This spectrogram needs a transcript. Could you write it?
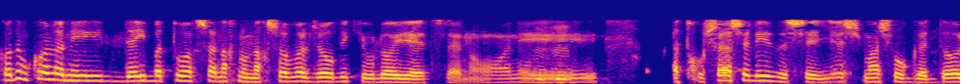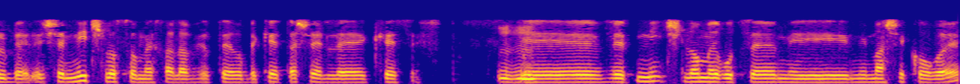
קודם כל, אני די בטוח שאנחנו נחשוב על ג'ורדי כי הוא לא יהיה אצלנו. אני, mm-hmm. התחושה שלי זה שיש משהו גדול, שמיץ' לא סומך עליו יותר בקטע של אה, כסף. Mm-hmm. ומיץ' לא מרוצה ממה שקורה.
